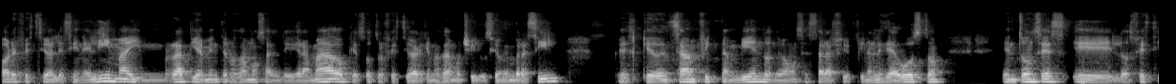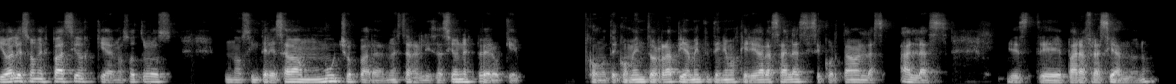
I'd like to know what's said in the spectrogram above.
ahora el Festival de Cine Lima y rápidamente nos vamos al de Gramado, que es otro festival que nos da mucha ilusión en Brasil. quedó en Sanfic también, donde vamos a estar a finales de agosto. Entonces, eh, los festivales son espacios que a nosotros nos interesaban mucho para nuestras realizaciones, pero que, como te comento, rápidamente teníamos que llegar a salas y se cortaban las alas este, parafraseando, ¿no?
